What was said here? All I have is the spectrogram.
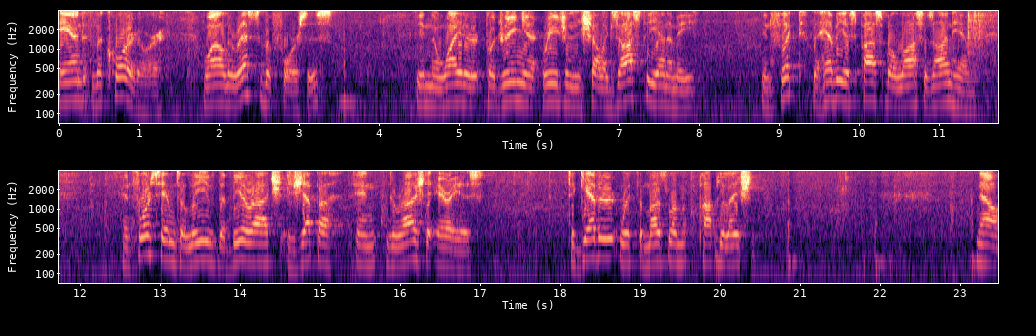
and the corridor, while the rest of the forces in the wider Podrinja region shall exhaust the enemy, inflict the heaviest possible losses on him, and force him to leave the Birac, Zepa, and Gorazde areas together with the Muslim population. Now,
